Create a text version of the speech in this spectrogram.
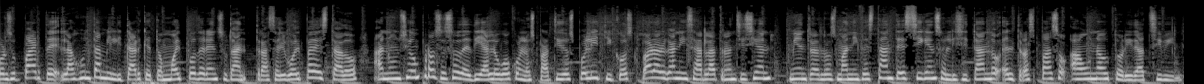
Por su parte, la Junta Militar que tomó el poder en Sudán tras el golpe de Estado anunció un proceso de diálogo con los partidos políticos para organizar la transición, mientras los manifestantes siguen solicitando el traspaso a una autoridad civil.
